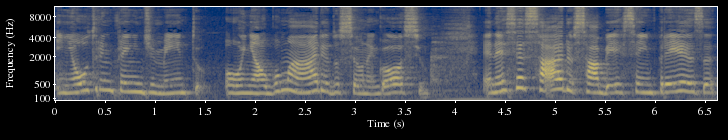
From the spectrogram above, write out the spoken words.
em outro empreendimento ou em alguma área do seu negócio, é necessário saber se a empresa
